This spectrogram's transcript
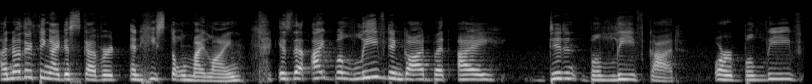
Another thing I discovered, and he stole my line, is that I believed in God, but I didn't believe God or believe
